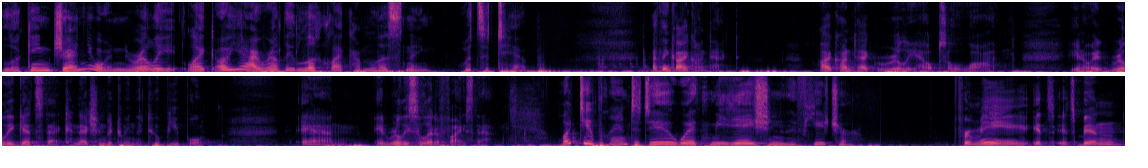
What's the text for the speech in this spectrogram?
looking genuine, really like, oh yeah, I really look like I'm listening. What's a tip? I think eye contact. Eye contact really helps a lot. You know, it really gets that connection between the two people and it really solidifies that. What do you plan to do with mediation in the future? For me, it's it's been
